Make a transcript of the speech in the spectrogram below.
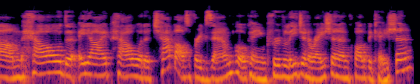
um, how the AI powered chatbots, for example, can improve lead generation and qualification.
